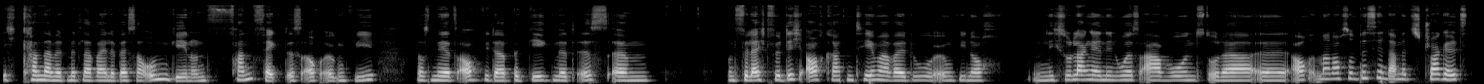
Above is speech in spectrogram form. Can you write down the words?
ich kann damit mittlerweile besser umgehen. Und Fun Fact ist auch irgendwie, was mir jetzt auch wieder begegnet ist, ähm, und vielleicht für dich auch gerade ein Thema, weil du irgendwie noch nicht so lange in den USA wohnst oder äh, auch immer noch so ein bisschen damit strugglest.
